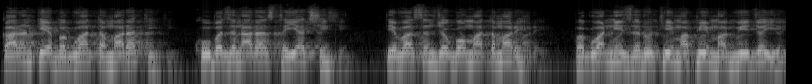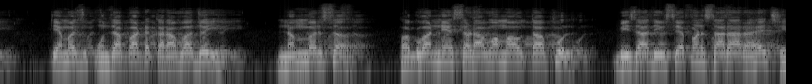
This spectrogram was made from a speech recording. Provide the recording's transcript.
કારણ કે ભગવાન તમારાથી ખૂબ જ નારાજ થયા છે. તેવા સંજોગોમાં તમારે ભગવાનની જરૂરથી માફી માગવી જોઈએ. તેમજ પૂજાપાઠ કરાવવા જોઈએ. નંબર છ. ભગવાનને ચડાવવામાં આવતા ફૂલ બીજા દિવસે પણ સારા રહે છે.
